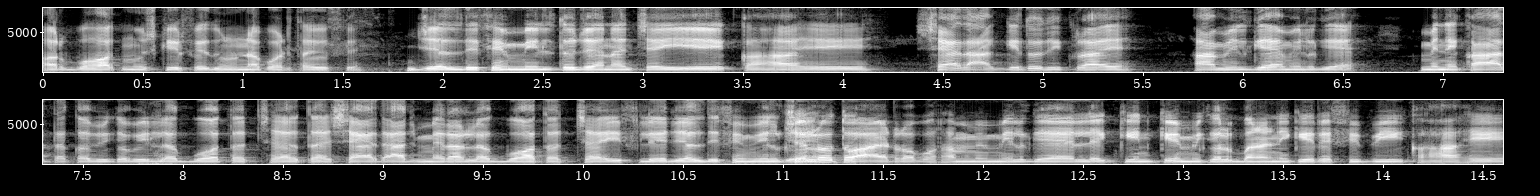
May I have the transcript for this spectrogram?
और बहुत मुश्किल से ढूंढना पड़ता है उसे। जल्दी से मिल तो जाना चाहिए, कहाँ है? शायद आगे तो दिख रहा है। हाँ मिल गया मिल गया। मैंने कहा था कभी कभी लग बहुत अच्छा होता है, शायद आज मेरा लग बहुत अच्छा है, इसलिए जल्दी से मिल गया। चलो तो आई ड्रॉपर हमें मिल गया है, लेकिन केमिकल बनाने की रेसिपी कहाँ है?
